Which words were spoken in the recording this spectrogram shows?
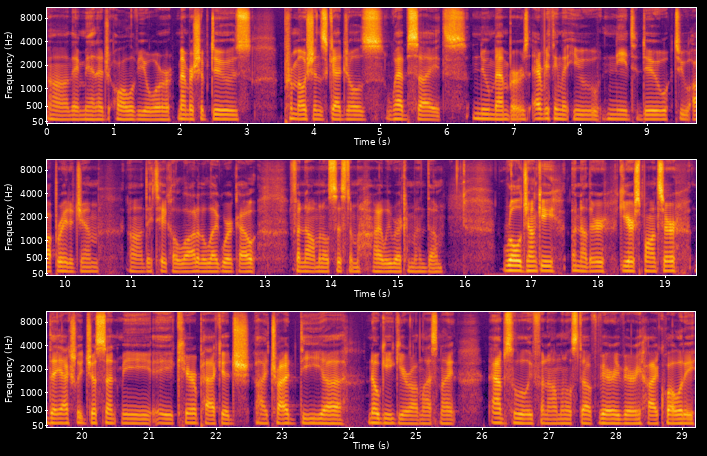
Uh, they manage all of your membership dues, promotion schedules, websites, new members, everything that you need to do to operate a gym. Uh, they take a lot of the legwork out. Phenomenal system. Highly recommend them. Rolljunkie, another gear sponsor, they actually just sent me a care package. I tried the uh, no gi gear on last night. Absolutely phenomenal stuff. Very, very high quality.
